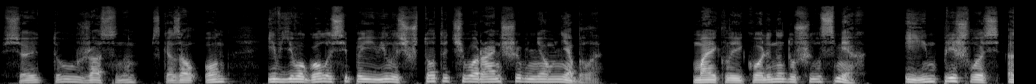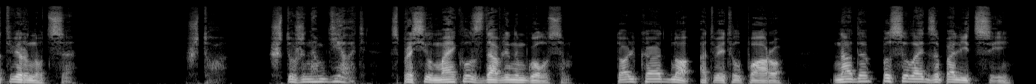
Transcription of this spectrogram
«Все это ужасно», — сказал он, и в его голосе появилось что-то, чего раньше в нем не было. Майкла и Колина душил смех, и им пришлось отвернуться. «Что? Что же нам делать?» — спросил Майкл сдавленным голосом. «Только одно», — ответил Пуаро. «Надо посылать за полицией.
